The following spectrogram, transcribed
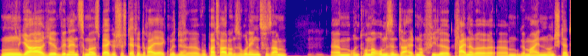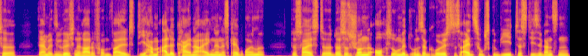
hm, ja, hier, wir nennen es immer das Bergische Städtedreieck mit ja. äh, Wuppertal und Solingen zusammen. Ähm, und drumherum sind da halt noch viele kleinere ähm, Gemeinden und Städte, Wermelskirchen, ja. Rade vom Wald, die haben alle keine eigenen Escape-Räume. Das heißt, äh, das ist schon auch so mit unser größtes Einzugsgebiet, dass diese ganzen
